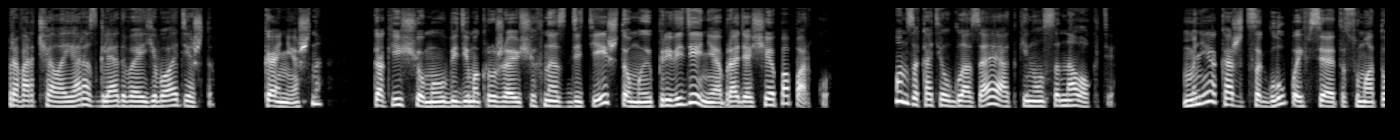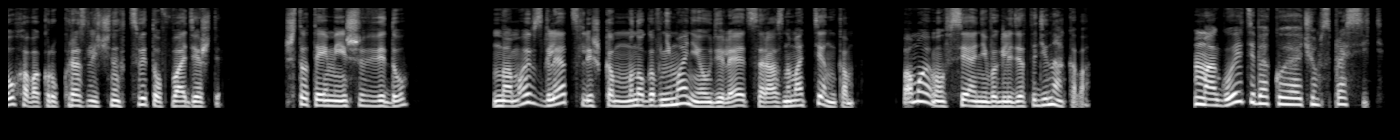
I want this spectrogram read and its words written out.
проворчала я, разглядывая его одежду. «Конечно. Как еще мы убедим окружающих нас детей, что мы — привидения, бродящие по парку?» Он закатил глаза и откинулся на локти. «Мне кажется глупой вся эта суматоха вокруг различных цветов в одежде». «Что ты имеешь в виду?» На мой взгляд, слишком много внимания уделяется разным оттенкам. По-моему, все они выглядят одинаково. «Могу я тебя кое о чем спросить?»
